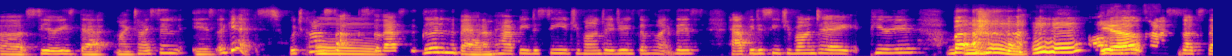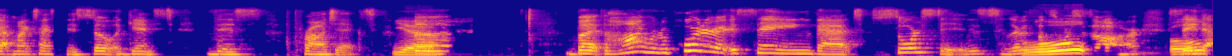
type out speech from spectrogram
uh, series that Mike Tyson is against, which kind of mm. sucks. So mm. that's the good and the bad. I'm happy to see Trevante doing something like this. Happy to see Trevante, period. But mm-hmm. Mm-hmm. also yeah, kind of sucks that Mike Tyson is so against this project. Yeah. Um, but the Hollywood Reporter is saying that sources, whoever the sources are, Ooh. say that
